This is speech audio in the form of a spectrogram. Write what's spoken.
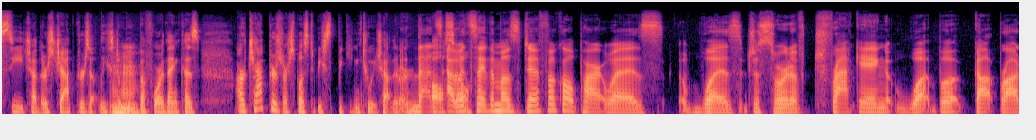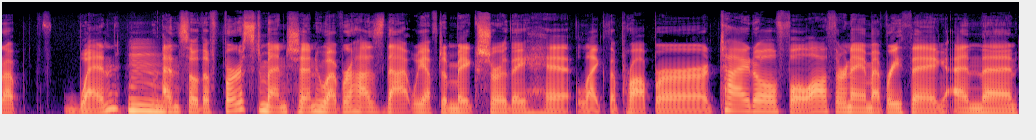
see each other's chapters at least a week mm-hmm. before then because our chapters are supposed to be speaking to each other That's also. I would say the most difficult part was was just sort of tracking what book got brought up when. Hmm. And so the first mention, whoever has that, we have to make sure they hit like the proper title, full author name, everything. And then,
